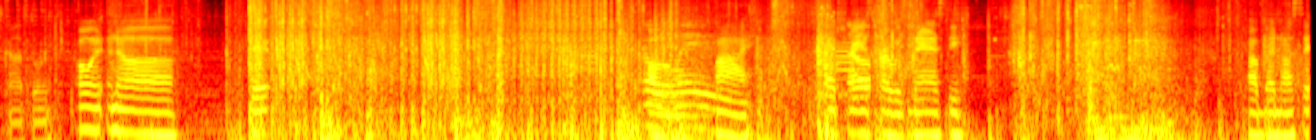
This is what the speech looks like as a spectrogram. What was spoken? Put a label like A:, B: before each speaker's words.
A: things constantly.
B: Oh, and, and uh. that-
C: No
B: oh
C: way.
B: my. That transfer oh. was nasty. I better not say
